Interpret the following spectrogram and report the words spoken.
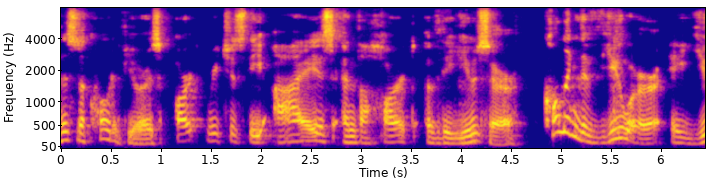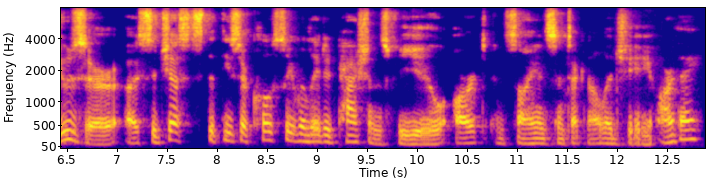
this is a quote of yours, art reaches the eyes and the heart of the user. Calling the viewer a user uh, suggests that these are closely related passions for you, art and science and technology. Are they?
